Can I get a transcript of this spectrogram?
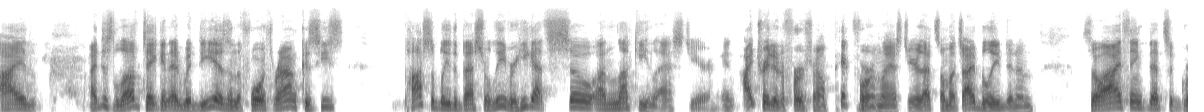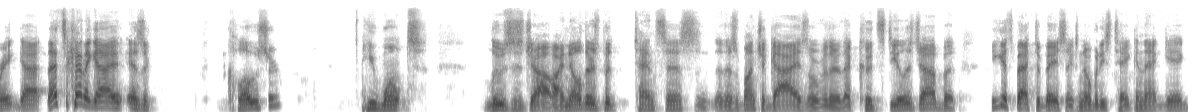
I I just love taking Edwin Diaz in the fourth round because he's possibly the best reliever. He got so unlucky last year, and I traded a first round pick for him last year. That's how much I believed in him. So I think that's a great guy. That's the kind of guy as a closer, he won't lose his job. I know there's Betances and there's a bunch of guys over there that could steal his job, but he gets back to basics. Nobody's taking that gig.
